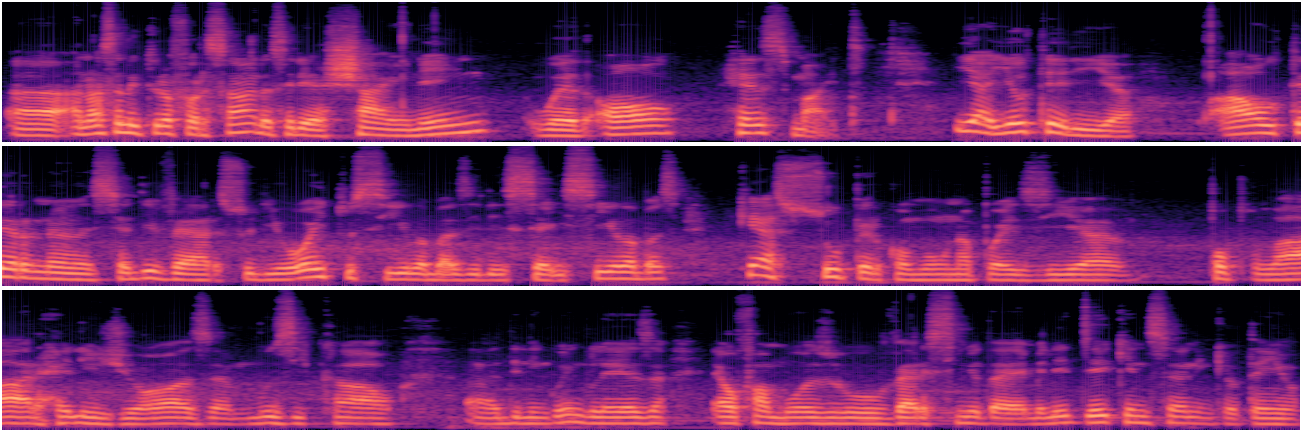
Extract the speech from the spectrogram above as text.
Uh, a nossa leitura forçada seria shining with all his might. E aí eu teria a alternância de verso de oito sílabas e de seis sílabas, que é super comum na poesia popular, religiosa, musical uh, de língua inglesa. É o famoso versinho da Emily Dickinson, em que eu tenho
